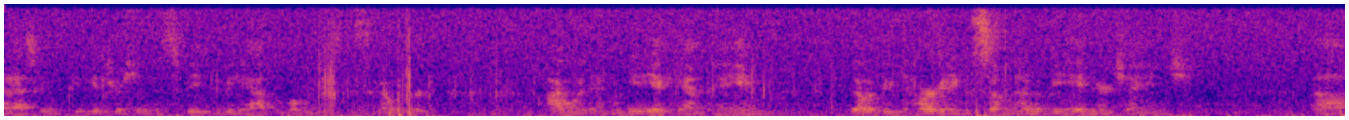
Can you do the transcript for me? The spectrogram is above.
I'd ask a pediatrician to speak on behalf of what we just discovered. I would have a media campaign that would be targeting some kind of behavior change. Um,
